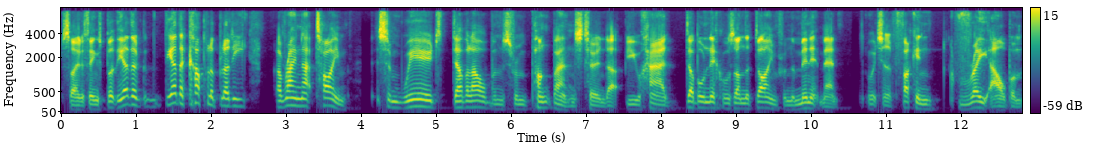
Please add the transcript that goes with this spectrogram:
side of things. But the other the other couple of bloody around that time, some weird double albums from punk bands turned up. You had Double Nickels on the Dime from the Minutemen, which is a fucking great album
